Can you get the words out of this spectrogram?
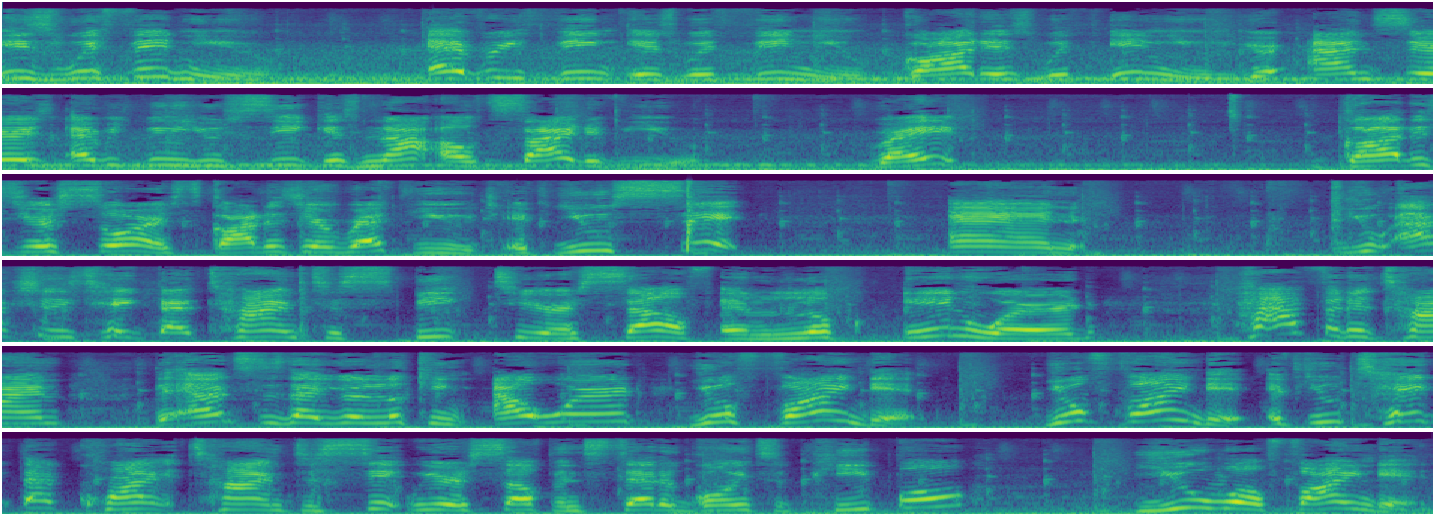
is within you. Everything is within you. God is within you. Your answers, everything you seek is not outside of you. Right? God is your source, God is your refuge. If you sit and you actually take that time to speak to yourself and look inward, half of the time, the answers that you're looking outward, you'll find it. You'll find it. If you take that quiet time to sit with yourself instead of going to people, you will find it.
